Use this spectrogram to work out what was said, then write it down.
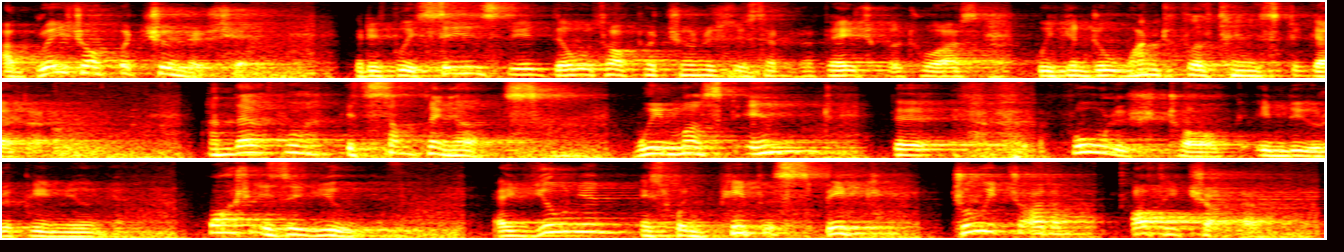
a great opportunity, that if we seize the, those opportunities that are available to us, we can do wonderful things together. And therefore, it's something else. We must end the foolish talk in the European Union. What is a union? A union is when people speak to each other, of each other,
